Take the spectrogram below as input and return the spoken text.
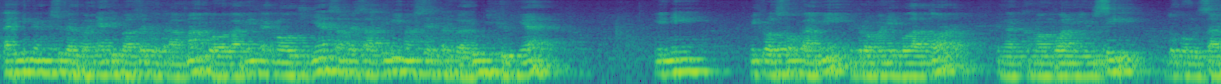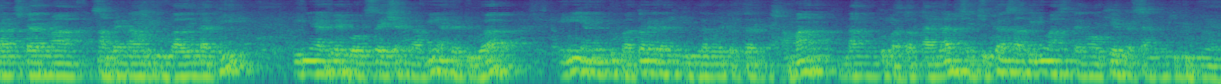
Tadi yang sudah banyak dibahas oleh. Amang bahwa kami teknologinya sampai saat ini masih terbaru di dunia. Ini mikroskop kami, mikromanipulator dengan kemampuan IMC untuk pembesaran sperma sampai 6000 kali tadi. Ini FF box station kami ada dua. Ini yang inkubator yang tadi dibilang oleh Dr. Amang tentang inkubator timelapse yang juga saat ini masih teknologi yang tercanggih di dunia.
